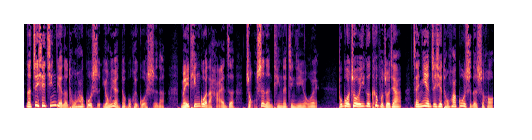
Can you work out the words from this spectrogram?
那这些经典的童话故事永远都不会过时的，没听过的孩子总是能听得津津有味。不过，作为一个科普作家，在念这些童话故事的时候，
